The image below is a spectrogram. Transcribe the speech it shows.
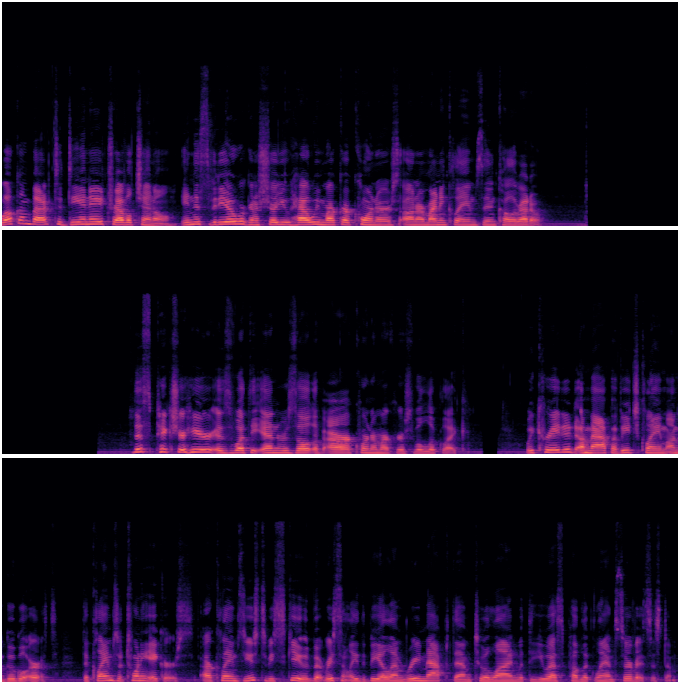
Welcome back to DNA Travel Channel. In this video we're going to show you how we mark our corners on our mining claims in Colorado. This picture here is what the end result of our corner markers will look like. We created a map of each claim on Google Earth. The claims are 20 acres. Our claims used to be skewed, but recently the BLM remapped them to align with the U.S. Public Land Survey System.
